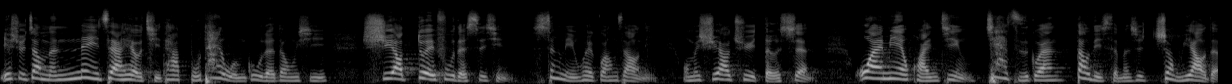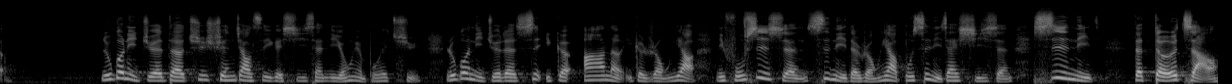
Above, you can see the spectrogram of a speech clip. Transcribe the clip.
也许在我们内在还有其他不太稳固的东西，需要对付的事情，圣灵会光照你。我们需要去得胜，外面环境、价值观，到底什么是重要的？如果你觉得去宣教是一个牺牲，你永远不会去；如果你觉得是一个 honor，一个荣耀，你服侍神是你的荣耀，不是你在牺牲，是你的得着，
